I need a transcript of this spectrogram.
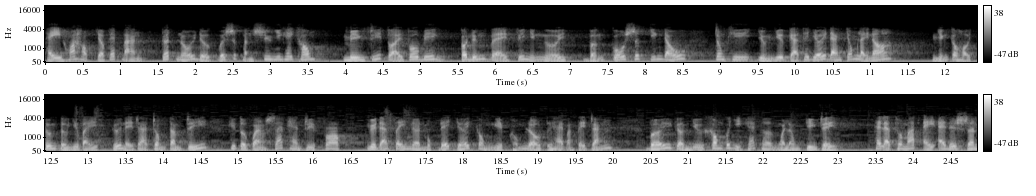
hay hóa học cho phép bạn kết nối được với sức mạnh siêu nhiên hay không? Miền trí tuệ vô biên có đứng về phía những người vẫn cố sức chiến đấu trong khi dường như cả thế giới đang chống lại nó. Những câu hỏi tương tự như vậy cứ nảy ra trong tâm trí khi tôi quan sát Henry Ford người đã xây nên một đế chế công nghiệp khổng lồ từ hai bàn tay trắng, với gần như không có gì khác hơn ngoài lòng kiên trì. Hay là Thomas A. Edison,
